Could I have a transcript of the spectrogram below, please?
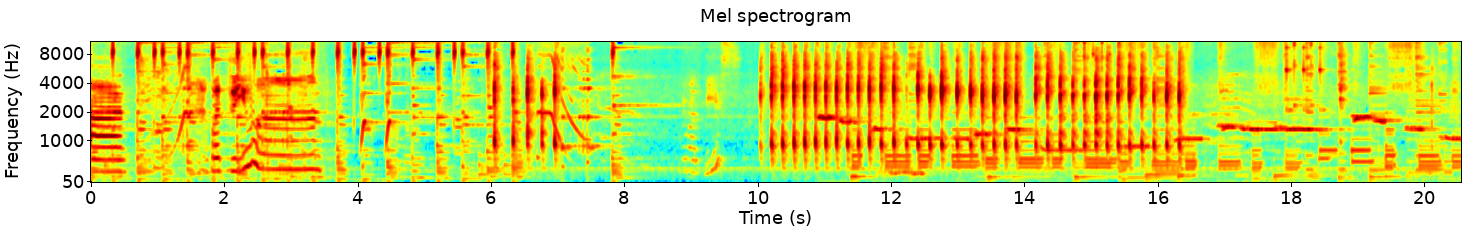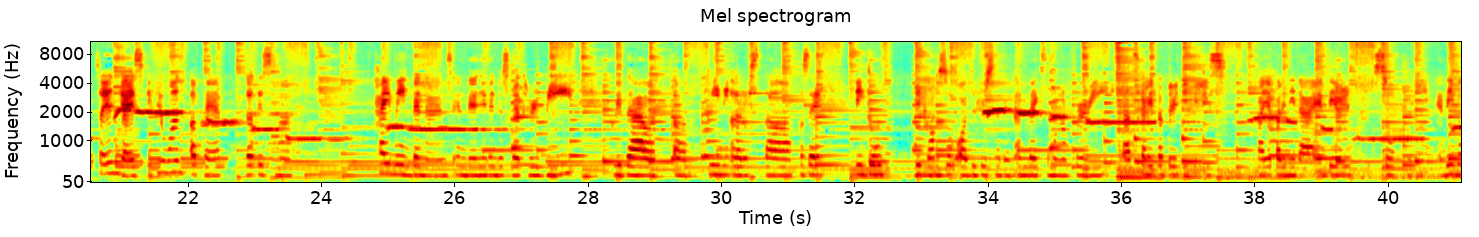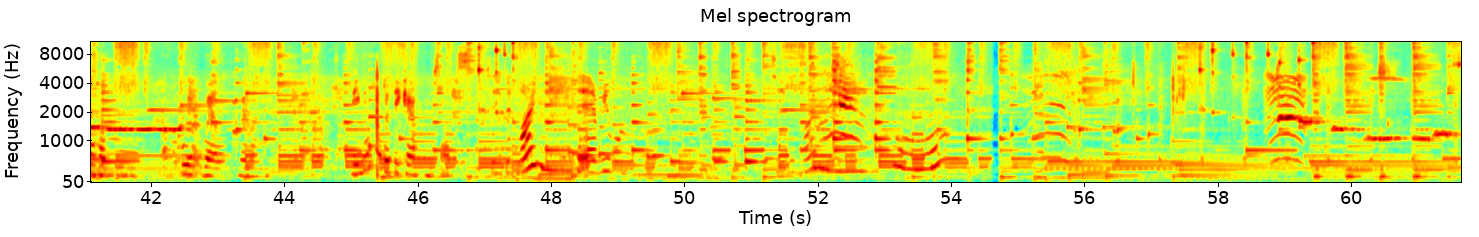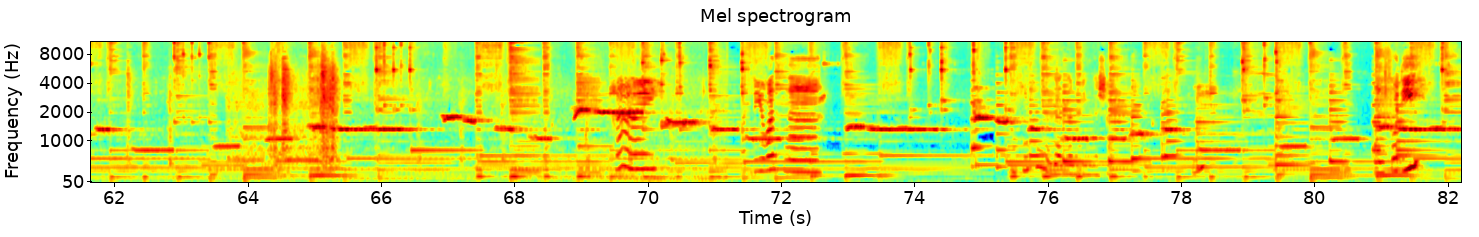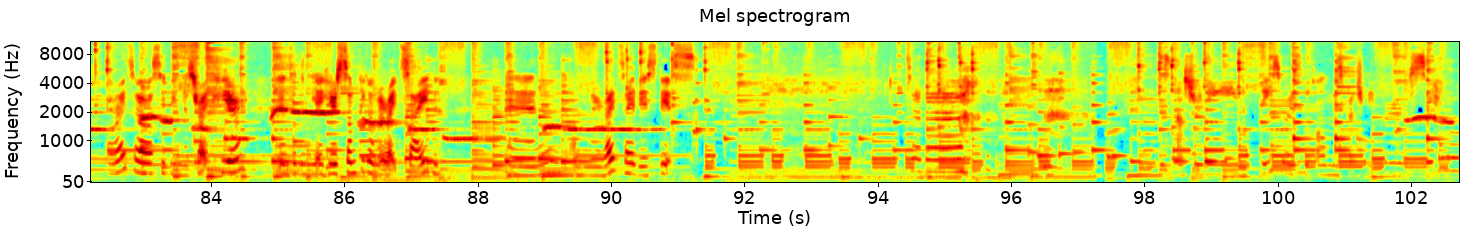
What do you want? You want this? So, yun guys, if you want a pet that is not high maintenance and then you can just let her be without um, cleaning a lot of stuff kasi they don't become so odorous na din unlike sa mga furry cats kahit na 30 days kaya pa rin nila and they're so clean and they know how to poop well ganun. they know how to take care of themselves say good morning to everyone Sitting just right here. And suddenly I hear something on my right side. And on my right side is this. Ta-da! This is actually the place where I put all my scratch papers. Say hello.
